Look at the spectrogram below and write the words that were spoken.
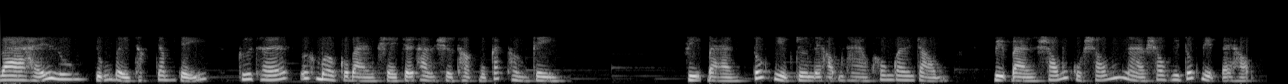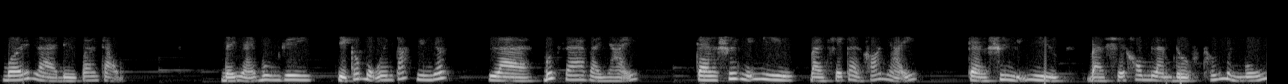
và hãy luôn chuẩn bị thật chăm chỉ. Cứ thế, ước mơ của bạn sẽ trở thành sự thật một cách thần kỳ. Việc bạn tốt nghiệp trường đại học nào không quan trọng, việc bạn sống cuộc sống nào sau khi tốt nghiệp đại học mới là điều quan trọng. Để nhảy buông ghi chỉ có một nguyên tắc duy nhất là bước ra và nhảy. Càng suy nghĩ nhiều, bạn sẽ càng khó nhảy càng suy nghĩ nhiều bạn sẽ không làm được thứ mình muốn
